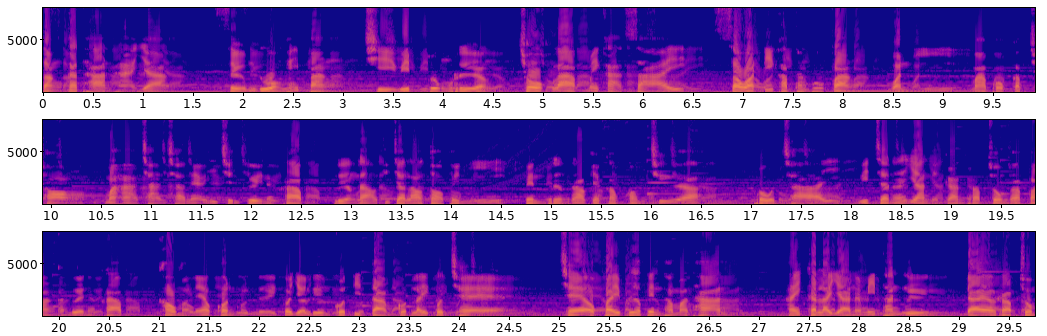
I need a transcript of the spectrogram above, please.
สังฆทานห้าอย่าง เสริมดวงให้ปัง ชีวิตรุ่งเรือง โชคลาภไม่ขาดสาย สวัสดีครับท่านผู้ฟัง วันนี้มาพบกับช่อง มหาชาญชาแนลอีกเช่นเคยนะครับ เรื่องราวที่จะเล่าต่อไปนี้ เป็นเรื่องราวเกี่ยวกับความเชื่อ โปรดใช้วิจารณญาณในการรับชมรับฟังกันด้วยนะครับ เข้ามาแล้วก่อนอื่นเลย ก็อย่าลืมกดติดตามกดไลค์กดแชร์ แชร์ออกไปเพื่อเป็นธรรมทาน ให้กัลยาณมิตรท่านอื่น ได้รับชม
